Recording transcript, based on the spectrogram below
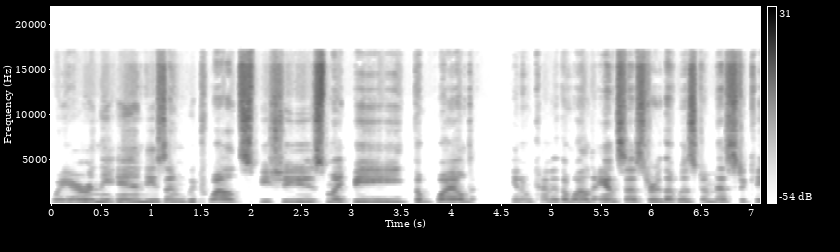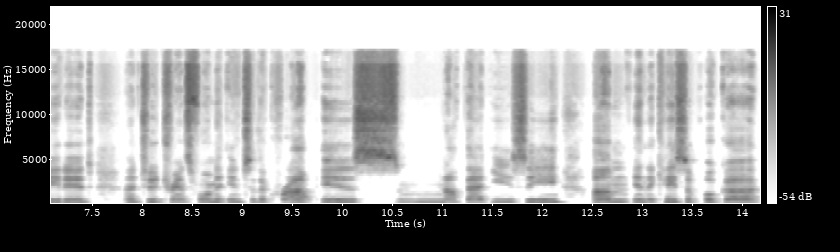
where in the Andes and which wild species might be the wild, you know, kind of the wild ancestor that was domesticated uh, to transform it into the crop is not that easy. Um, in the case of oca,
